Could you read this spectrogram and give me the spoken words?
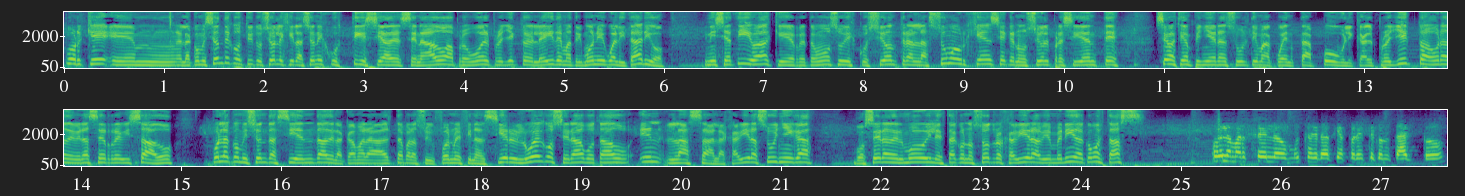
porque em, la Comisión de Constitución, Legislación y Justicia del Senado aprobó el proyecto de ley de matrimonio igualitario, iniciativa que retomó su discusión tras la suma urgencia que anunció el presidente Sebastián Piñera en su última cuenta pública. El proyecto ahora deberá ser revisado por la Comisión de Hacienda de la Cámara Alta para su informe financiero y luego será votado en la sala. Javiera Zúñiga vocera del móvil, está con nosotros. Javiera, bienvenida, ¿cómo estás? Hola Marcelo, muchas gracias por este contacto.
